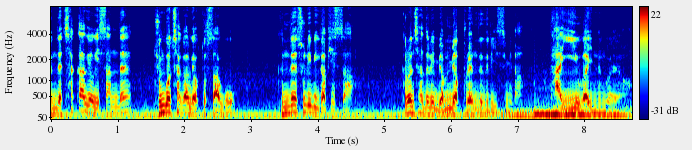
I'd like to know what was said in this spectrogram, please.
근데 차 가격이 싼데 중고차 가격도 싸고 근데 수리비가 비싸. 그런 차들이 몇몇 브랜드들이 있습니다. 다 이유가 있는 거예요.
